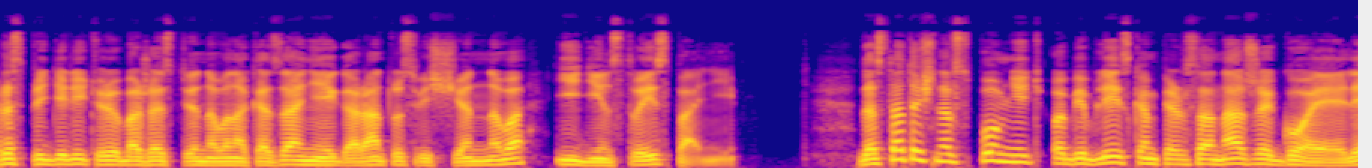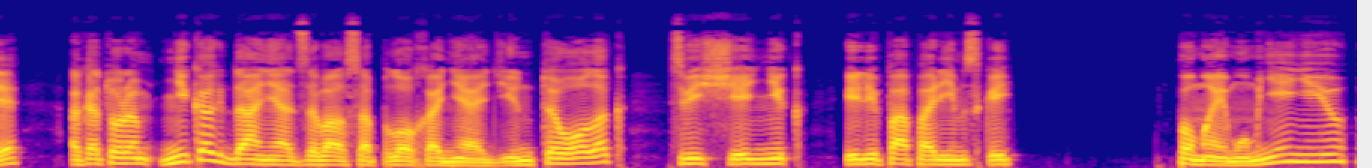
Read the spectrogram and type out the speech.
распределителю божественного наказания и гаранту священного единства Испании. Достаточно вспомнить о библейском персонаже Гоэле, о котором никогда не отзывался плохо ни один теолог, священник или папа римский. По моему мнению,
